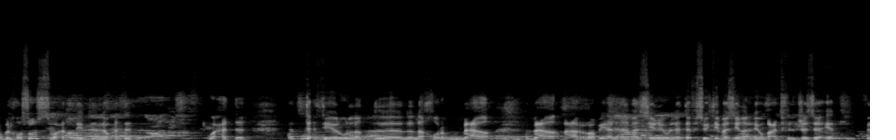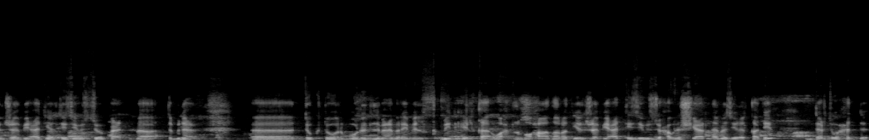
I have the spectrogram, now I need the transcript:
وبالخصوص واحد واحد واحد التأثير ولا الأخر مع مع مع الربيع الأمازيغي ولا تفسيث امازيغي اللي وقعت في الجزائر في الجامعة ديال تيزي وزو بعد ما تمنع آه، الدكتور مولد المعمري من إلقاء واحد المحاضرة ديال جامعة تيزي وزو حول الشعر الأمازيغي القديم. درت واحد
